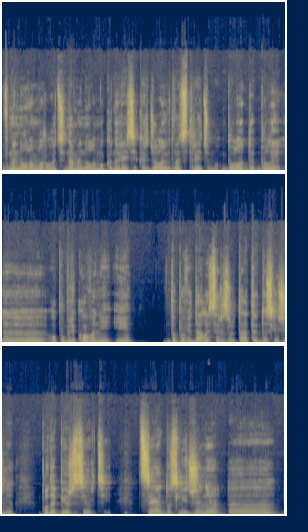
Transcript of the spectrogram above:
в минулому році, на минулому конгресі кардіологів, в 23-му, було, були е, опубліковані і доповідалися результати дослідження Будапешт CRT. Це дослідження е,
